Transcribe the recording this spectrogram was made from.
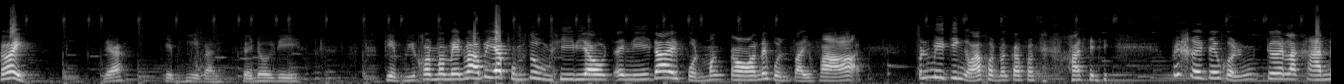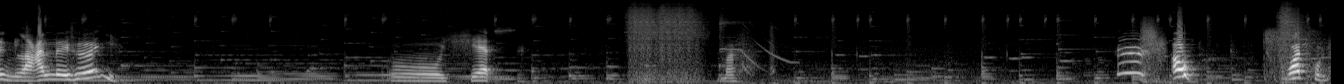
เฮ้ยเดี๋ยวเก็บหีบกันเผื่อดวงดี เก็บมีคนมาเมนว่าพี่ยับผมสุ่มทีเดียวไอ้นี้ได้ผลมังกรได้ผลสายฟ้า มันมีจริงเหรอวะผลมังกรผลสายฟ้าทีนี้ไม่เคยเจอผลเกินราคาหนึ่งล้านเลยเฮ้ย เช็ดมาเอ้าวัดผมส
